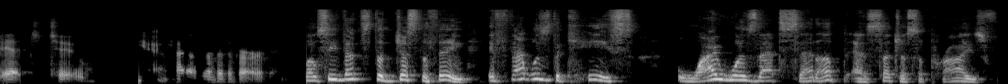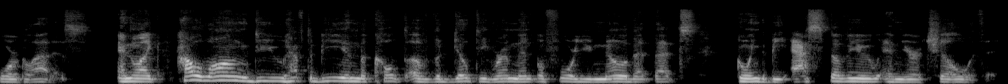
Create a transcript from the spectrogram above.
it too. Yeah. I don't remember the verb. Well, see, that's the just the thing. If that was the case, why was that set up as such a surprise for Gladys? And like, how long do you have to be in the cult of the guilty remnant before you know that that's going to be asked of you and you're chill with it?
